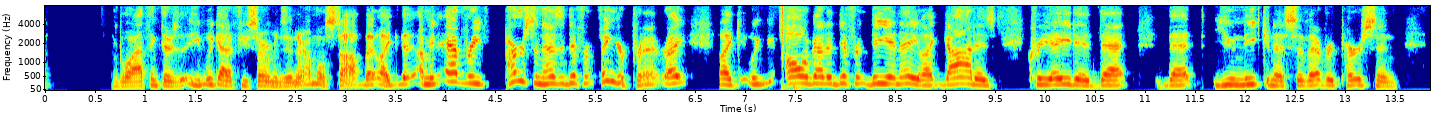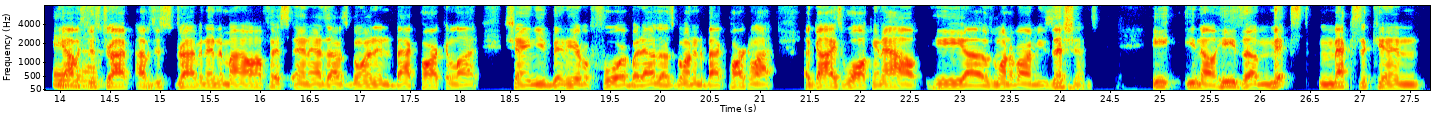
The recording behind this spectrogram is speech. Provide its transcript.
boy, I think there's we got a few sermons in there. I'm gonna stop, but like I mean, every person has a different fingerprint, right? Like we all got a different DNA. Like God has created that that uniqueness of every person. And, yeah, I was just uh, driving. I was just driving into my office, and as I was going in the back parking lot, Shane, you've been here before, but as I was going in the back parking lot, a guy's walking out. He uh, was one of our musicians. He, you know, he's a mixed Mexican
